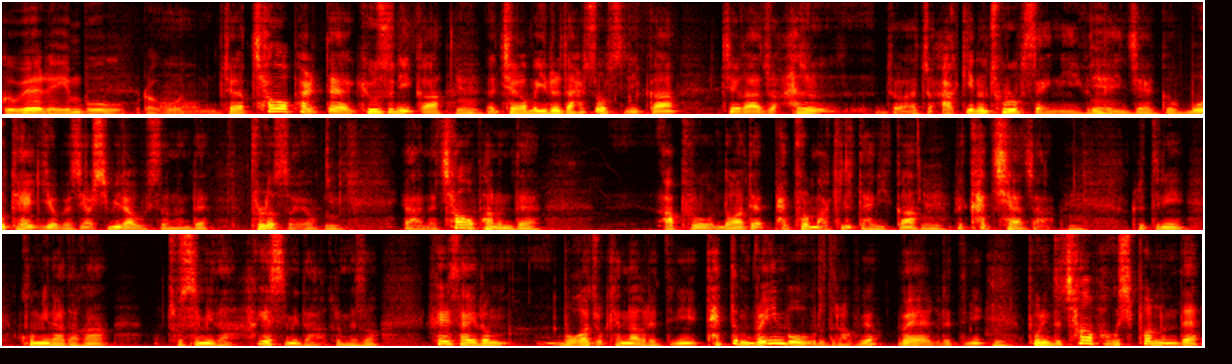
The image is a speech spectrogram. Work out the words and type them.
그 왜 레인보우라고? 어, 제가 창업할 때 교수니까 예. 제가 뭐 일을 다 할 수 없으니까 제가 아주 아주 저 아주 아끼는 졸업생이 그때 예. 이제 그 모 대기업에서 열심히 일하고 있었는데 불렀어요. 예. 야, 나 창업하는데 앞으로 너한테 100% 맡길 테니까 예. 같이 하자. 그랬더니 고민하다가 좋습니다. 하겠습니다. 그러면서 회사 이름 뭐가 좋겠나 그랬더니 대뜸 레인보우 그러더라고요. 왜? 그랬더니 본인도 창업하고 싶었는데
